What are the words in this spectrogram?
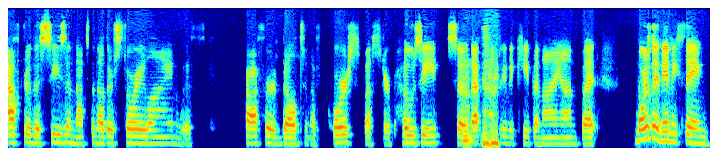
after the season. That's another storyline with Crawford, Belton, of course, Buster Posey. So mm-hmm. that's something to keep an eye on. But more than anything,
